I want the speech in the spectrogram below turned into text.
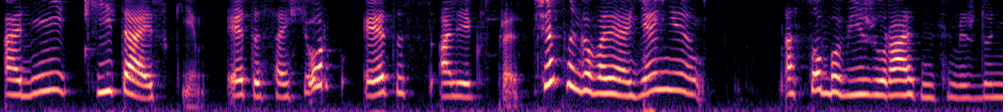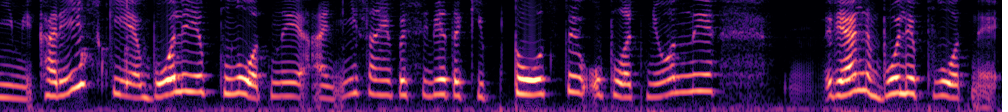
одни китайские. Это с iHerb, это с AliExpress. Честно говоря, я не особо вижу разницы между ними. Корейские более плотные, они сами по себе такие толстые, уплотненные, реально более плотные.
